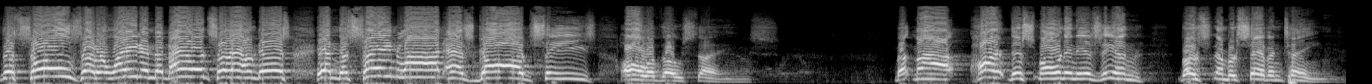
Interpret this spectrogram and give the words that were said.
the souls that are weighed in the balance around us in the same light as God sees all of those things. But my heart this morning is in verse number 17.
